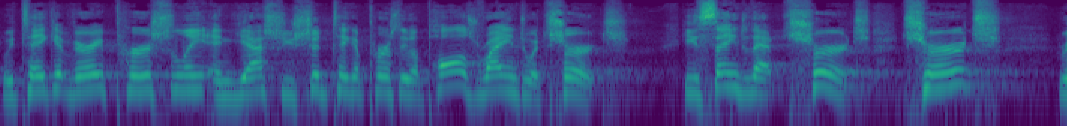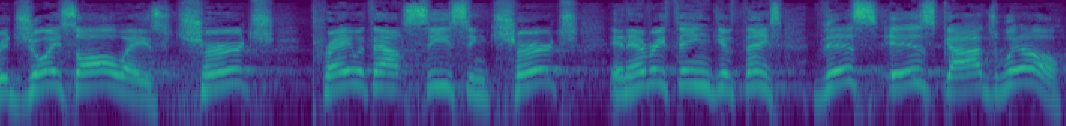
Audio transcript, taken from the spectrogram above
we take it very personally, and yes, you should take it personally, but Paul's writing to a church. He's saying to that church, Church, rejoice always. Church, pray without ceasing. Church, in everything give thanks. This is God's will.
